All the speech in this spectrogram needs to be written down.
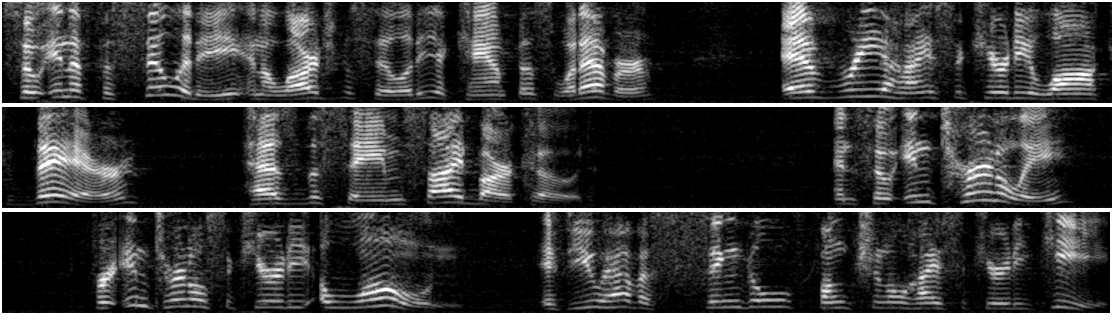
So in a facility, in a large facility, a campus, whatever, every high security lock there has the same sidebar code. And so internally, for internal security alone, if you have a single functional high security key,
